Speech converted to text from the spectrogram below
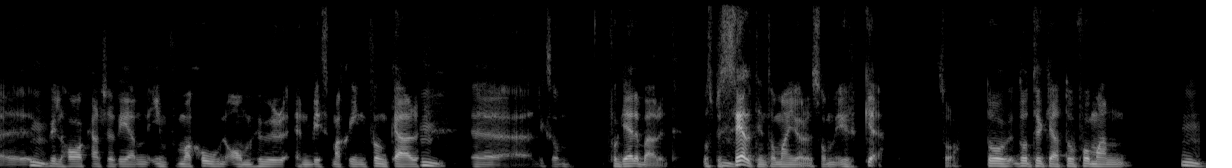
Mm. vill ha kanske ren information om hur en viss maskin funkar, Mm. eh, liksom forget about it. Och speciellt inte om man gör det som yrke. Så, då, då tycker jag att då får man Mm.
